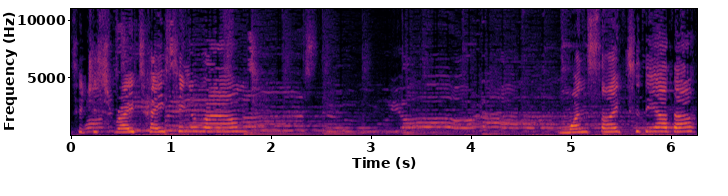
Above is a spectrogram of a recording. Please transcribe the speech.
So just rotating around. From One side to the other.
